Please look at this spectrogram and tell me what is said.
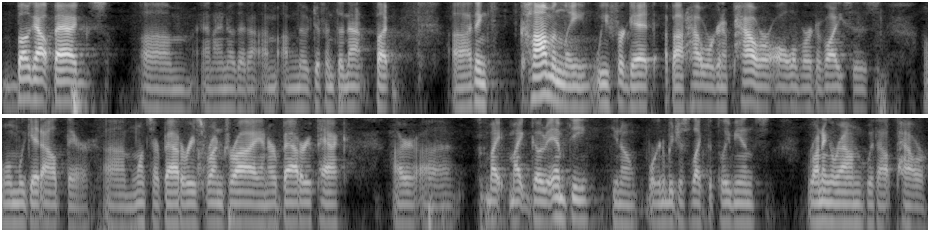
bug out bags, um, and I know that I'm, I'm, no different than that. But uh, I think commonly we forget about how we're going to power all of our devices when we get out there. Um, once our batteries run dry and our battery pack are uh, might might go to empty. You know, we're going to be just like the plebeians, running around without power.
